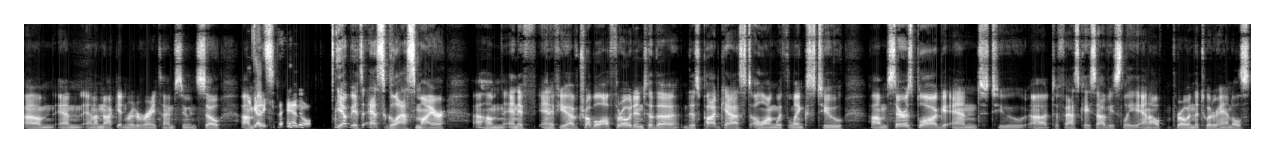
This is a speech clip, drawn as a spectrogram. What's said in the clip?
um, and and I'm not getting rid of her anytime soon. So um, you got to get the handle. Yep, it's S Glassmeyer. Um, and if and if you have trouble, I'll throw it into the this podcast along with links to um, Sarah's blog and to uh, to Fastcase, obviously, and I'll throw in the Twitter handles.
